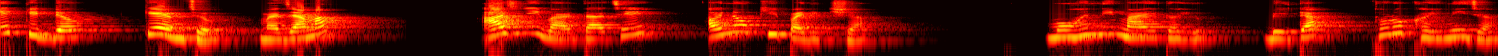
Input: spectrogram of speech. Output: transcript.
હે કિડ્ડો, કેમ છો? મજામાં? આજની વાર્તા છે અનોખી પરીક્ષા. મોહનની માએ કહ્યું, બેટા, થોડું ખાઈને જા.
